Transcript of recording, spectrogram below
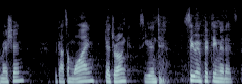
permission. We got some wine, get drunk, see you in, see you in 15 minutes.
